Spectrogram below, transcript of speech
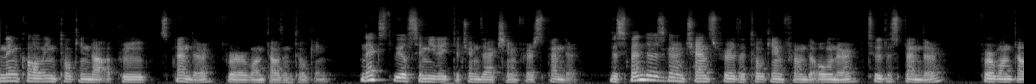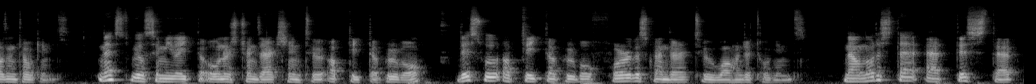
and then calling token.approve spender for 1000 token. Next, we'll simulate the transaction for spender. The spender is going to transfer the token from the owner to the spender, for 1000 tokens. Next, we'll simulate the owner's transaction to update the approval. This will update the approval for the spender to 100 tokens. Now notice that at this step,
